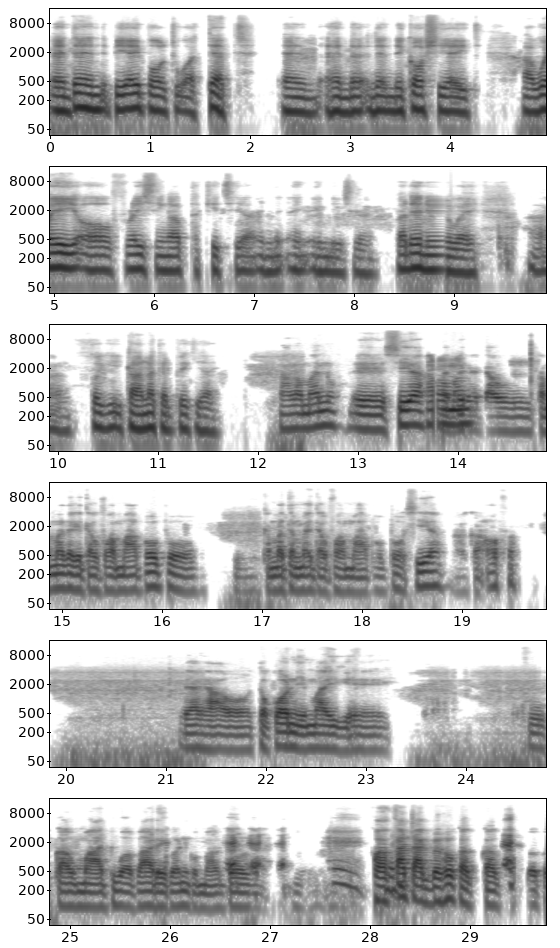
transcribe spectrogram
and then be able to adapt and, and, and negotiate a way of raising up the kids here in, in, in New Zealand. But anyway, uh, kogi kana ka peki ai. Alo manu, e sia tau kamata ke tau fa ma popo, kamata mai tau fa ma popo sia ka offer. Ya ha o tokoni mai ke ကိုကောင်မာသူကဘာတွေကောကိုမာတော့ခါကတက်ဘယ်ဟกတ်ကကက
